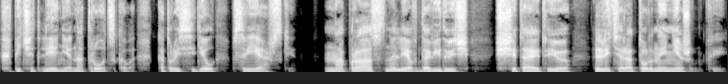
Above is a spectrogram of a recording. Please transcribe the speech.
впечатление на Троцкого, который сидел в Свияжске. Напрасно Лев Давидович считает ее литературной неженкой.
